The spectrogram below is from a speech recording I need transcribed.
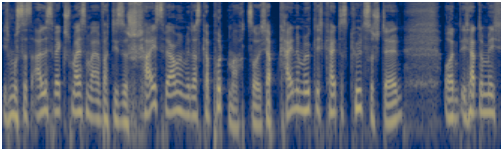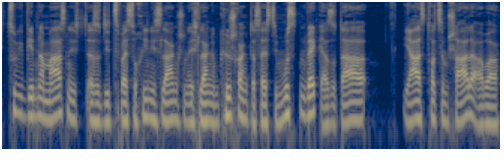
Ich muss das alles wegschmeißen, weil einfach diese Scheißwärme mir das kaputt macht. So, ich habe keine Möglichkeit, das kühl zu stellen. Und ich hatte mich zugegebenermaßen, ich, also die zwei Zucchinis lagen schon echt lange im Kühlschrank, das heißt, die mussten weg. Also da, ja, ist trotzdem schade, aber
